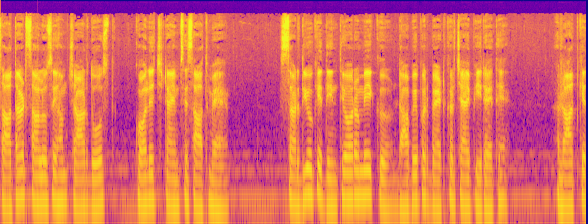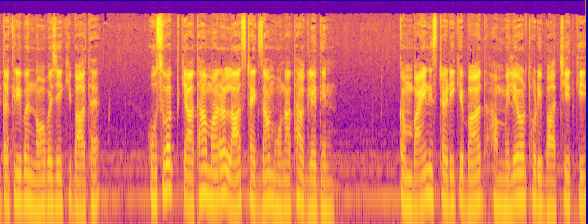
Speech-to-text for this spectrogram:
सात आठ सालों से हम चार दोस्त कॉलेज टाइम से साथ में हैं। सर्दियों के दिन थे और हम एक ढाबे पर बैठकर चाय पी रहे थे। रात के तकरीबन नौ बजे की बात है। उस वक्त क्या था, हमारा लास्ट एग्ज़ाम होना था अगले दिन। कंबाइन स्टडी के बाद हम मिले और थोड़ी बातचीत की।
